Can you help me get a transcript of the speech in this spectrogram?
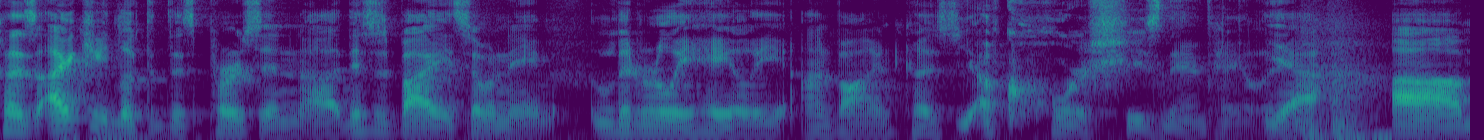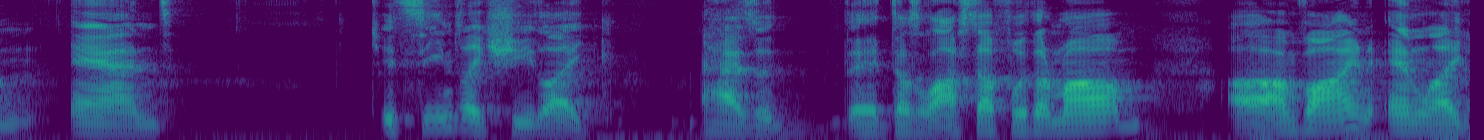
because I actually looked at this person. Uh, this is by someone named literally Haley on Vine because Yeah, of course she's named Haley. Yeah. Um, and it seems like she like has a does a lot of stuff with her mom uh, on Vine, and like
